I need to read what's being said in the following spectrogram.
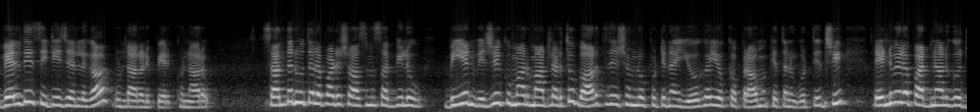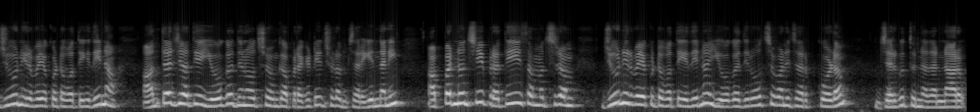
వెల్దీ సిటిజన్లుగా ఉండాలని పేర్కొన్నారు. సంతనూతలపాడు శాసనసభ్యులు బిఎన్ విజయ్ కుమార్ మాట్లాడుతూ భారతదేశంలో పుట్టిన యోగా యొక్క ప్రాముఖ్యతను గుర్తించి రెండు వేల పద్నాలుగు జూన్ ఇరవై ఒకటవ తేదీన అంతర్జాతీయ యోగా దినోత్సవంగా ప్రకటించడం జరిగిందని అప్పటి నుంచి ప్రతి సంవత్సరం జూన్ ఇరవై ఒకటవ తేదీన యోగా దినోత్సవాన్ని జరుపుకోవడం జరుగుతున్నదన్నారు.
